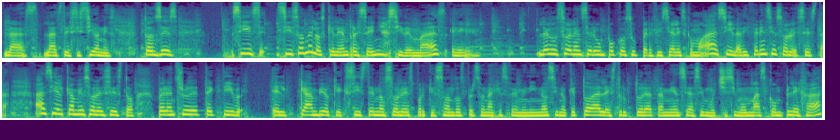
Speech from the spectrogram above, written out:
las, las decisiones. Entonces, sí, sí son de los que leen reseñas y demás. eh, Luego suelen ser un poco superficiales, como, ah, sí, la diferencia solo es esta, ah, sí, el cambio solo es esto, pero en True Detective el cambio que existe no solo es porque son dos personajes femeninos, sino que toda la estructura también se hace muchísimo más compleja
